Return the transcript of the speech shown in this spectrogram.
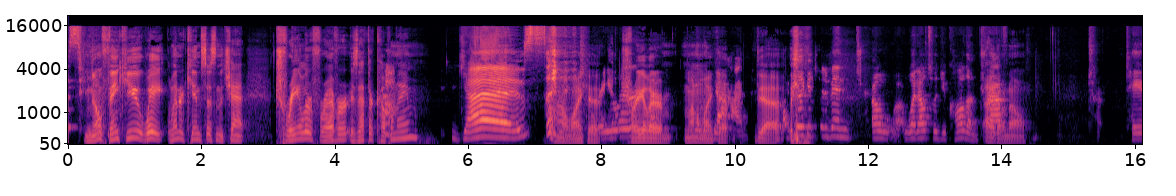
No, thank you. Wait, Leonard Kim says in the chat, Trailer Forever. Is that their couple name? Yes. I don't like it. Trailer? Trailer. I don't Really like it. Yeah. I feel like it should have been. Oh, what else would you call them? I don't know. Ta-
